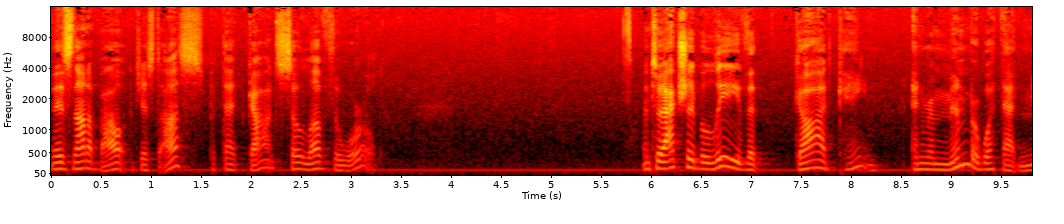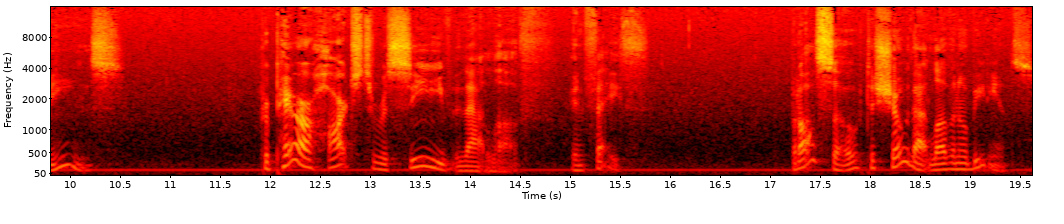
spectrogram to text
It's not about just us, but that God so loved the world. And to actually believe that God came and remember what that means. Prepare our hearts to receive that love in faith, but also to show that love in obedience.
